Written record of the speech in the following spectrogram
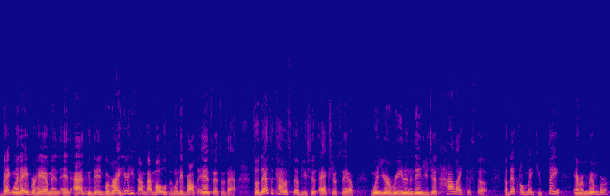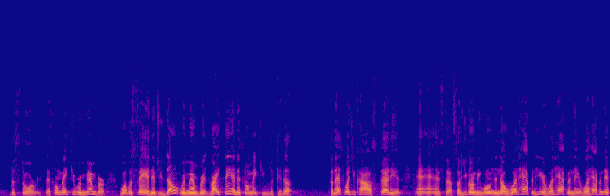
Back when Abraham and, and Isaac and did, but right here he's talking about Moses when they brought the ancestors out. So that's the kind of stuff you should ask yourself when you're reading, and then you just highlight this stuff. Because that's going to make you think and remember the stories. That's going to make you remember what was said. And if you don't remember it right then, it's going to make you look it up. So that's what you call studying and, and, and stuff. So you're going to be wanting to know what happened here, what happened there, what happened there.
